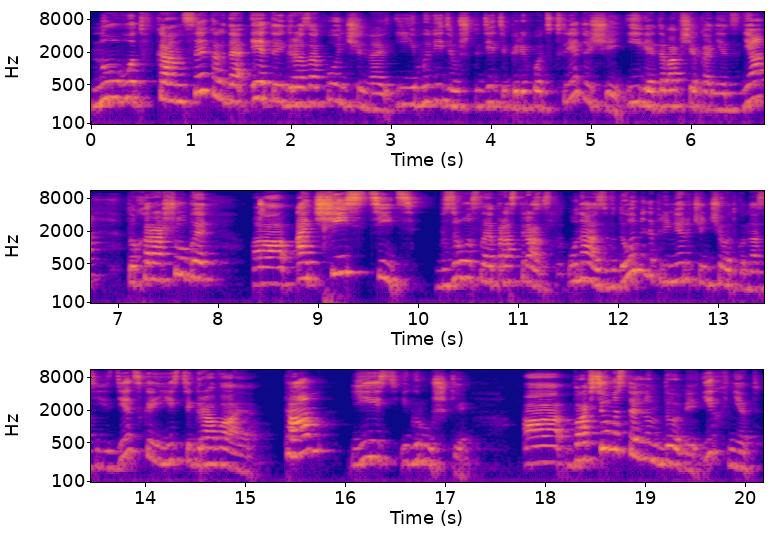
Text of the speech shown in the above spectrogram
Но вот в конце, когда эта игра закончена, и мы видим, что дети переходят к следующей, или это вообще конец дня, то хорошо бы а, очистить взрослое пространство. У нас в доме, например, очень четко, у нас есть детская, есть игровая. Там есть игрушки, а во всем остальном доме их нет.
